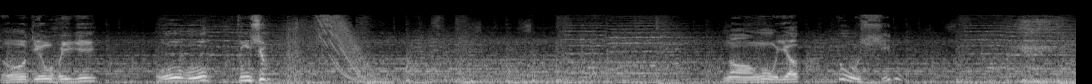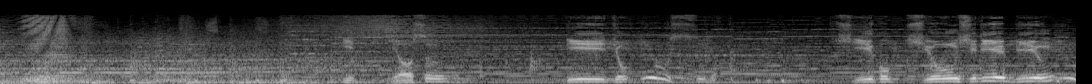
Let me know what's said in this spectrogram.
锁定会议，务务中休。那我也不息了。一要是，你就有事了，是个详细的名誉。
